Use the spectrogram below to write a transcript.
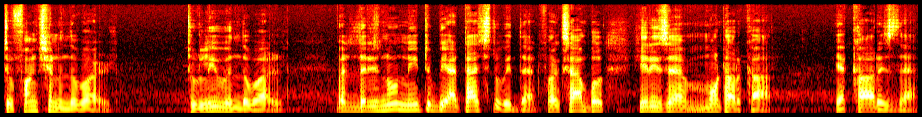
to function in the world, to live in the world. But there is no need to be attached with that. For example, here is a motor car a car is there.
